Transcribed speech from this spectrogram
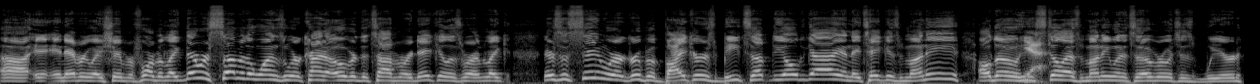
uh, in, in, every way, shape, or form. But like there were some of the ones that were kind of over the top and ridiculous. Where I'm like, there's a scene where a group of bikers beats up the old guy and they take his money, although he yeah. still has money when it's over, which is weird.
